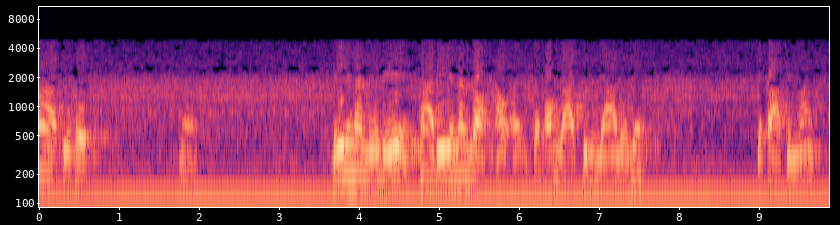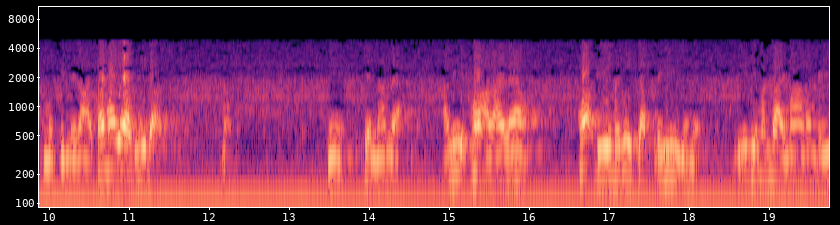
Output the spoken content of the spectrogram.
มากที่สุดดีนั่นหรือดี ถ้าดีอย่างนั้นก็เอาเจ้าของยากินยาดูสิ จะกล้ากินไหมมันกินไม่ได้ถ้าไม่ยาดีได้นี่เช่นนั้นแหละ อันนี้เพราะอะไรแล้ว เพราะดีไม่รู้จักดีเนี่ยดีที่มันได้มามันดี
